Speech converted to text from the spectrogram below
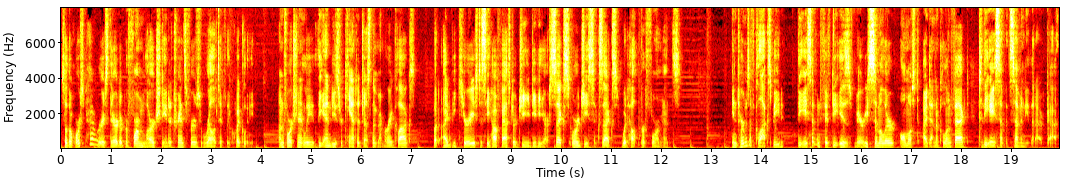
so the horsepower is there to perform large data transfers relatively quickly. Unfortunately, the end user can't adjust the memory clocks, but I'd be curious to see how faster GDDR6 or G6X would help performance. In terms of clock speed, the A750 is very similar, almost identical in fact, to the A770 that I've got.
